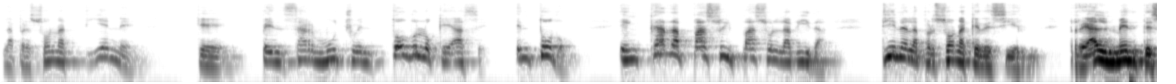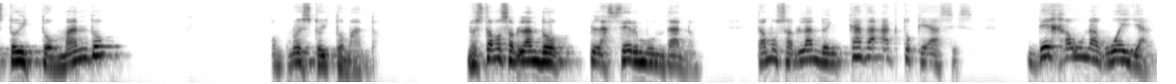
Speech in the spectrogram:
la persona tiene que pensar mucho en todo lo que hace, en todo, en cada paso y paso en la vida. Tiene la persona que decir, ¿realmente estoy tomando o no estoy tomando? No estamos hablando placer mundano, estamos hablando en cada acto que haces. Deja una huella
